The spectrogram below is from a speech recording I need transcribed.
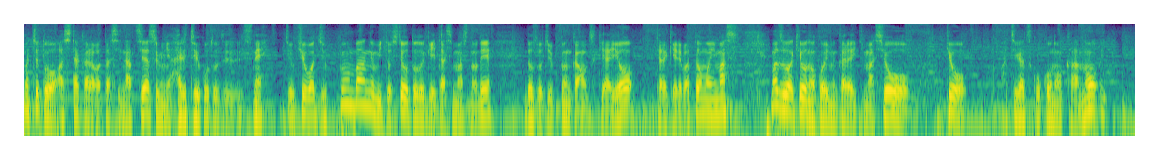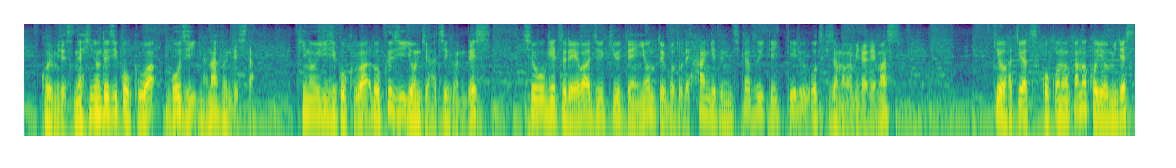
まあ、ちょっと明日から私夏休みに入るということでですね一応今日は10分番組としてお届けいたしますのでどうぞ10分間お付き合いをいただければと思います。まずは今日の暦からいきましょう。今日8月9日の暦ですね。日の出時刻は5時7分でした。日の入り時刻は6時48分です。正午月齢は19.4ということで半月に近づいていっているお月様が見られます。今日8月9日の暦です。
